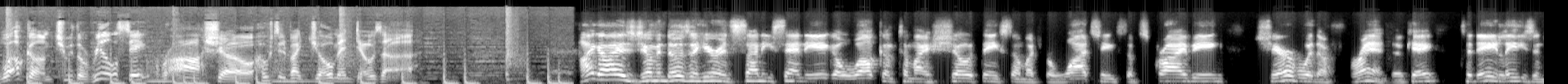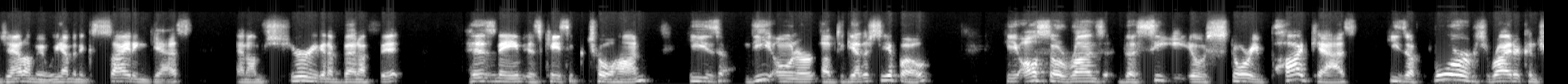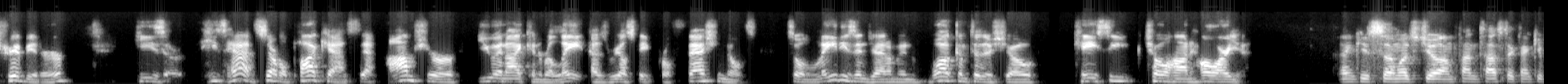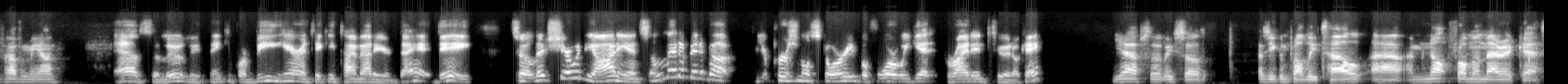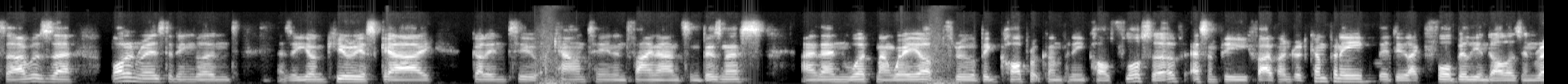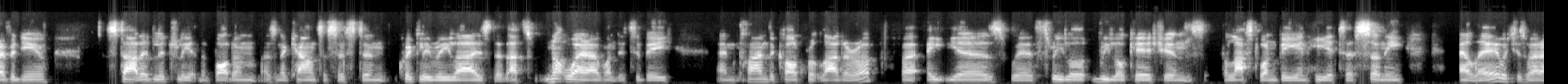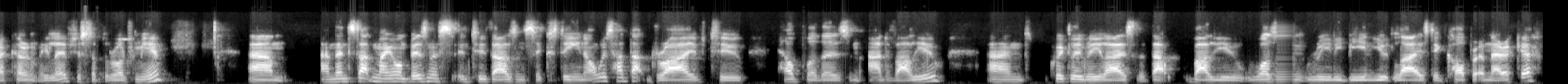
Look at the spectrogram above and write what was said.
Welcome to the Real Estate Raw Show, hosted by Joe Mendoza. Hi, guys. Joe Mendoza here in sunny San Diego. Welcome to my show. Thanks so much for watching, subscribing, share with a friend. Okay. Today, ladies and gentlemen, we have an exciting guest, and I'm sure you're going to benefit. His name is KC Chohan. He's the owner of Together CFO. He also runs the CEO Story podcast. He's a Forbes writer contributor. He's he's had several podcasts that I'm sure you and I can relate as real estate professionals. So, ladies and gentlemen, welcome to the show. KC Chohan. how are you? Thank you so much, Joe. I'm fantastic. Thank you for having me on. Absolutely. Thank you for being here and taking time out of your day. So, let's share with the audience a little bit about your personal story before we get right into it, okay? Yeah, absolutely. So, as you can probably tell, uh, I'm not from America. So, I was uh, born and raised in England as a young, curious guy, got into accounting and finance and business. I then worked my way up through a big corporate company called Flowserve, S&P 500 company. They do like $4 billion in revenue. Started literally at the bottom as an accounts assistant, quickly realized that that's not where I wanted to be and climbed the corporate ladder up for eight years with three lo- relocations, the last one being here to sunny LA, which is where I currently live, just up the road from you. Um, and then starting my own business in 2016. I always had that drive to help others and add value, and quickly realized that that value wasn't really being utilized in corporate America.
